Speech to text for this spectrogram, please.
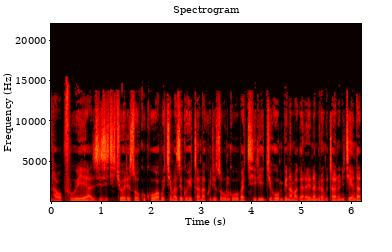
nta wapfuye azize iki cyorezo kuko abo kimaze guhitana kugeza ubu ngubu bakiri igihumbi na magana ane na mirongo itanu n'icyenda.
